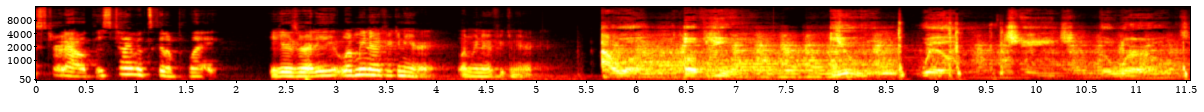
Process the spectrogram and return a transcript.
Start out. This time it's gonna play. You guys ready? Let me know if you can hear it. Let me know if you can hear it power of you. You will change the world.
